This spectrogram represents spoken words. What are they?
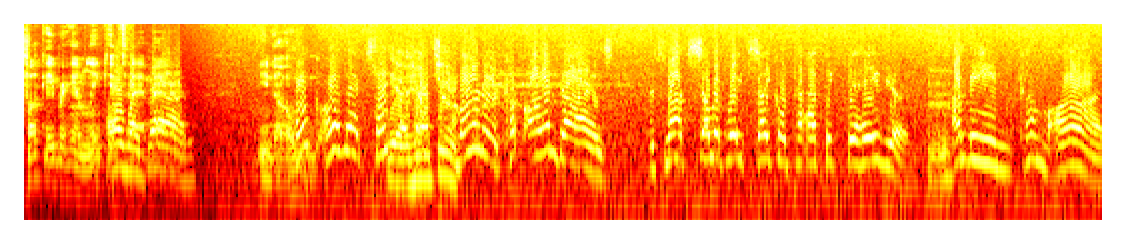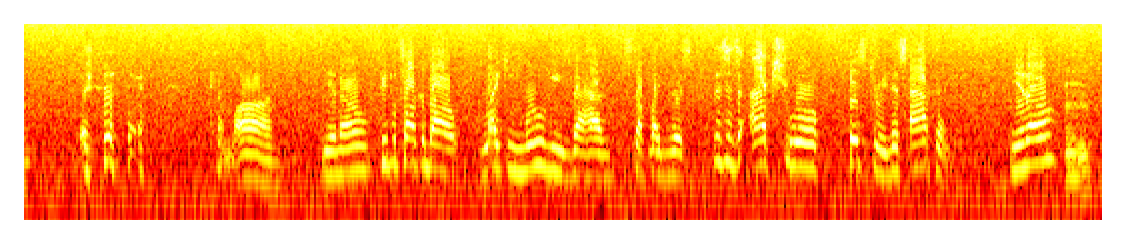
fuck Abraham Lincoln. Oh my that matter. You know, Fuck all that Yeah, psychopathic too. murder. Come on, guys. Let's not celebrate psychopathic behavior. Mm-hmm. I mean, come on. come on. You know, people talk about liking movies that have stuff like this. This is actual history. This happened. You know? Mm-hmm.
